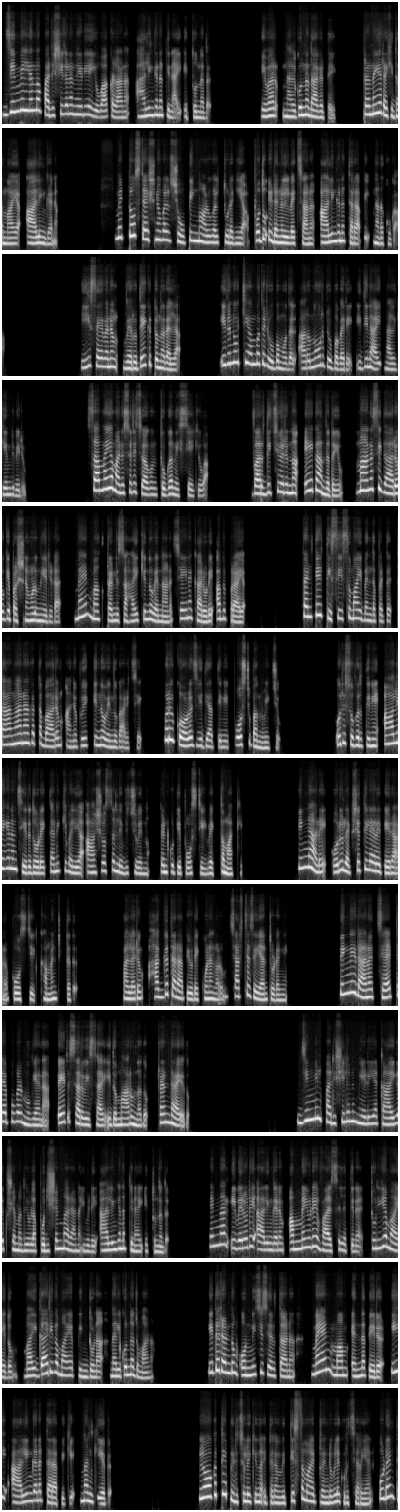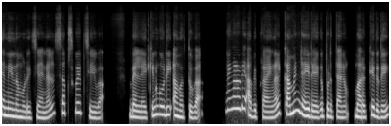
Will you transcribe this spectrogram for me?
ജിമ്മിൽ നിന്ന് പരിശീലനം നേടിയ യുവാക്കളാണ് ആലിംഗനത്തിനായി എത്തുന്നത്. ഇവർ നൽകുന്നതാകട്ടെ പ്രണയരഹിതമായ ആലിംഗനം. മെട്രോ സ്റ്റേഷനുകൾ ഷോപ്പിംഗ് മാളുകൾ തുടങ്ങിയ പൊതു ഇടങ്ങളിൽ വെച്ചാണ് ആലിംഗന തെറാപ്പി നടക്കുക. ഈ സേവനം വെറുതെ കിട്ടുന്നതല്ല. ഇരുന്നൂറ്റി അമ്പത് രൂപ മുതൽ അറുന്നൂറ് രൂപ വരെ ഇതിനായി നൽകേണ്ടി വരും സമയമനുസരിച്ചാകും തുക നിശ്ചയിക്കുക. വർദ്ധിച്ചുവരുന്ന ഏകാന്തതയും മാനസികാരോഗ്യ പ്രശ്നങ്ങളും നേരിടാൻ മേൻ മാർക്ക് ട്രെൻഡ് സഹായിക്കുന്നുവെന്നാണ് ചൈനക്കാരുടെ അഭിപ്രായം. തന്റെ ഡിസീസുമായി ബന്ധപ്പെട്ട് താങ്ങാനാകാത്ത ഭാരം അനുഭവിക്കുന്നുവെന്നു കാണിച്ച് ഒരു കോളേജ് വിദ്യാർത്ഥിനി പോസ്റ്റ് പങ്കുവച്ചു. ഒരു സുഹൃത്തിനെ ആലിംഗനം ചെയ്തതോടെ തനിക്ക് വലിയ ആശ്വാസം ലഭിച്ചുവെന്നും പെൺകുട്ടി പോസ്റ്റിൽ വ്യക്തമാക്കി. പിന്നാലെ ഒരു ലക്ഷത്തിലേറെ പേരാണ് പോസ്റ്റിൽ കമന്റ് ഇട്ടത്. പലരും ഹഗ് തെറാപ്പിയുടെ ഗുണങ്ങളും ചർച്ച ചെയ്യാൻ തുടങ്ങി. പിന്നീടാണ് ചാറ്റ് ആപ്പുകൾ മുഖേന പെയ്ഡ് സർവീസായി ഇത് മാറുന്നതും ട്രെൻഡായതും. ജിമ്മിൽ പരിശീലനം നേടിയ കായികക്ഷമതയുള്ള പുരുഷന്മാരാണ് ഇവിടെ ആലിംഗനത്തിനായി എത്തുന്നത്. എന്നാൽ ഇവരുടെ ആലിംഗനം അമ്മയുടെ വാത്സല്യത്തിന് തുല്യമായതും വൈകാരികമായ പിന്തുണ നൽകുന്നതുമാണ്. ഇത് രണ്ടും ഒന്നിച്ചു ചേർത്താണ് മേൻ മം എന്ന പേര് ഈ ആലിംഗന തെറാപ്പിക്ക് നൽകിയത്. ലോകത്തെ പിടിച്ചുലയ്ക്കുന്ന ഇത്തരം വ്യത്യസ്തമായ ട്രെൻഡുകളെ കുറിച്ച് അറിയാൻ ഉടൻ തന്നെ നമ്മുടെ ചാനൽ സബ്സ്ക്രൈബ് ചെയ്യുക ബെല്ലൈക്കൻ കൂടി അമർത്തുക. നിങ്ങളുടെ അഭിപ്രായങ്ങൾ കമന്റായി രേഖപ്പെടുത്താനും മറക്കരുതേ.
